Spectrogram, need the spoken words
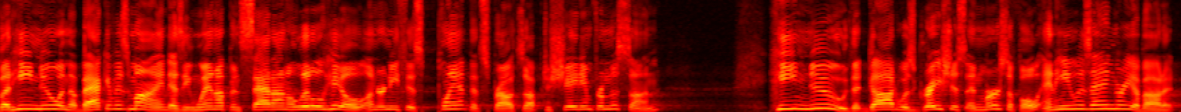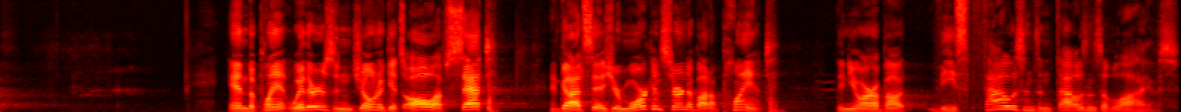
But he knew in the back of his mind, as he went up and sat on a little hill underneath this plant that sprouts up to shade him from the sun, he knew that God was gracious and merciful, and he was angry about it. And the plant withers, and Jonah gets all upset. And God says, You're more concerned about a plant than you are about these thousands and thousands of lives.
